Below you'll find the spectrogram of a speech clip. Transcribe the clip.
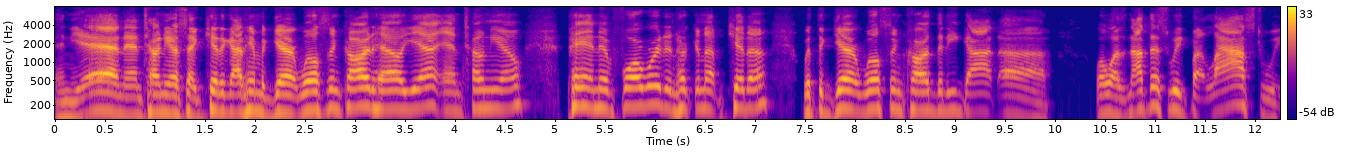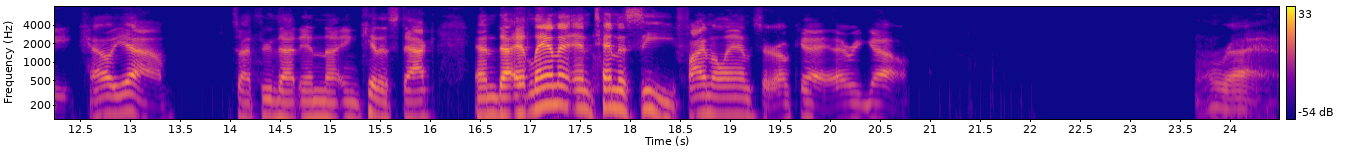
And yeah, and Antonio said Kidda got him a Garrett Wilson card. Hell yeah, Antonio paying it forward and hooking up Kidda with the Garrett Wilson card that he got. Uh, what was not this week, but last week. Hell yeah! So I threw that in uh, in Kidda's stack. And uh, Atlanta and Tennessee. Final answer. Okay, there we go. All right.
